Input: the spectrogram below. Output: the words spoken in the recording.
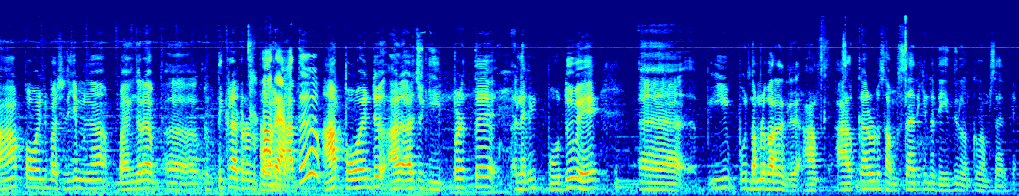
ആ പോയിന്റ് ശരിക്കും ഞാൻ ഭയങ്കര ക്രിട്ടിക്കൽ ആയിട്ടുള്ള അത് ആ പോയിന്റ് ഇപ്പോഴത്തെ അല്ലെങ്കിൽ പൊതുവെ ഈ നമ്മൾ ആൾ- ആൾക്കാരോട് സംസാരിക്കേണ്ട രീതിയിൽ നമുക്ക് സംസാരിക്കാം.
